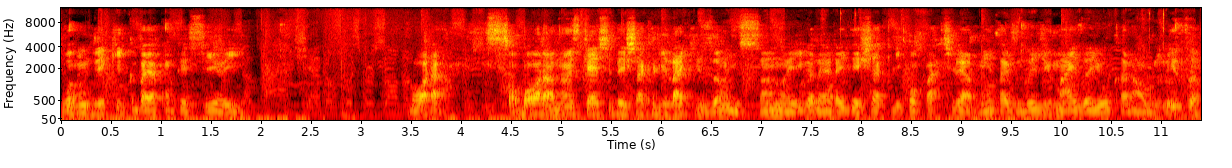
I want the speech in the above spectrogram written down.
Vamos ver o que, que vai acontecer aí. Bora! Só bora! Não esquece de deixar aquele likezão insano aí, galera, e deixar aquele compartilhamento, ajuda demais aí o canal, beleza?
